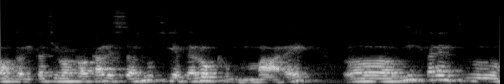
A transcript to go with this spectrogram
autorităților locale să nu fie deloc mare Uh, indiferent, uh,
